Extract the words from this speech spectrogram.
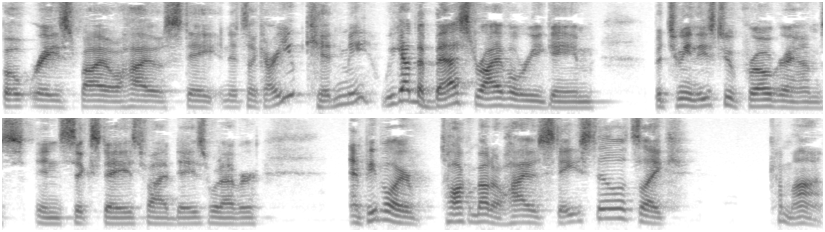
boat raced by Ohio State. And it's like, are you kidding me? We got the best rivalry game between these two programs in six days, five days, whatever. And people are talking about Ohio State still. It's like, come on.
